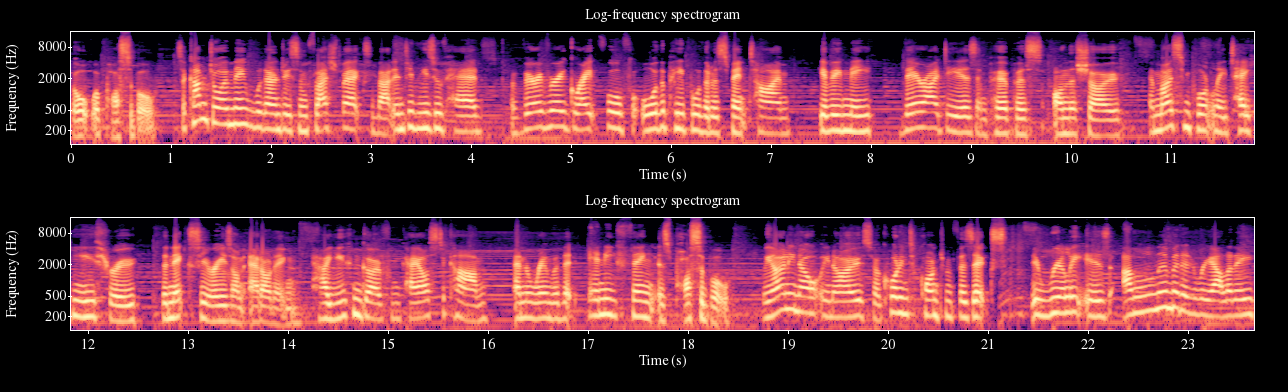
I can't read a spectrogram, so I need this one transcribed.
thought were possible. So come join me. We're going to do some flashbacks about interviews we've had. I'm very, very grateful for all the people that have spent time giving me their ideas and purpose on the show. And most importantly, taking you through the next series on adulting, how you can go from chaos to calm and remember that anything is possible. We only know what we know, so according to quantum physics, there really is unlimited reality.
